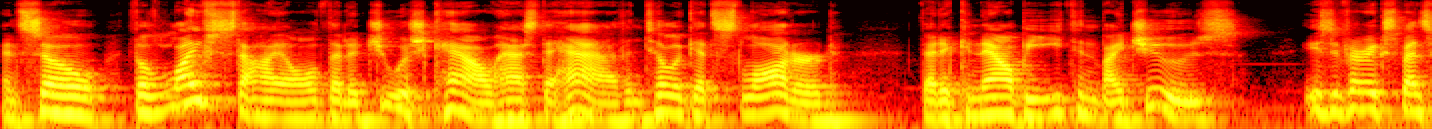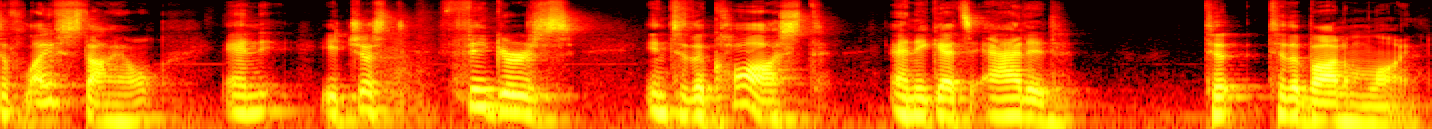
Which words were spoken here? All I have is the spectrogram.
And so the lifestyle that a Jewish cow has to have until it gets slaughtered, that it can now be eaten by Jews, is a very expensive lifestyle. And it just figures into the cost and it gets added to, to the bottom line.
